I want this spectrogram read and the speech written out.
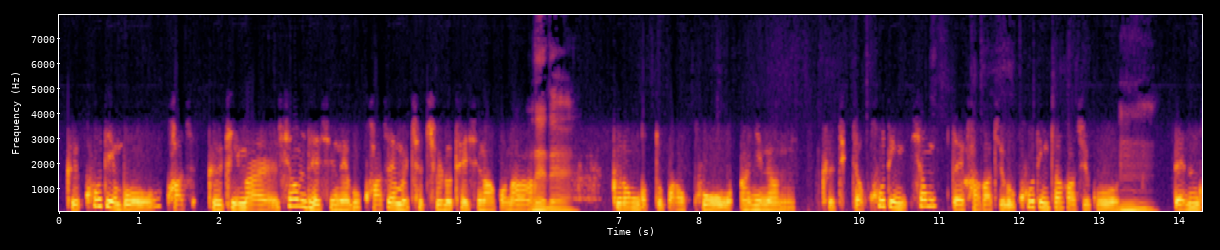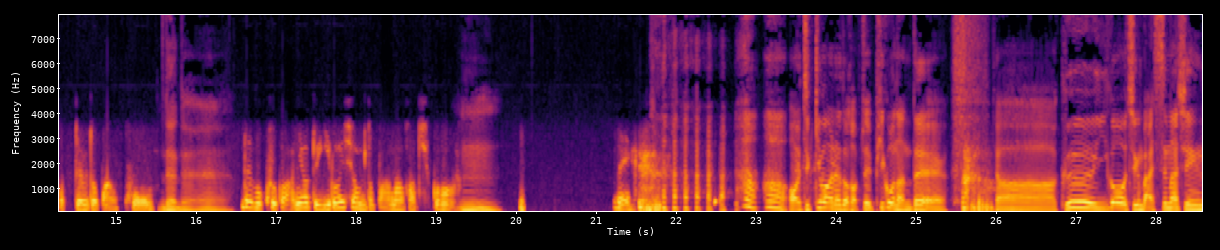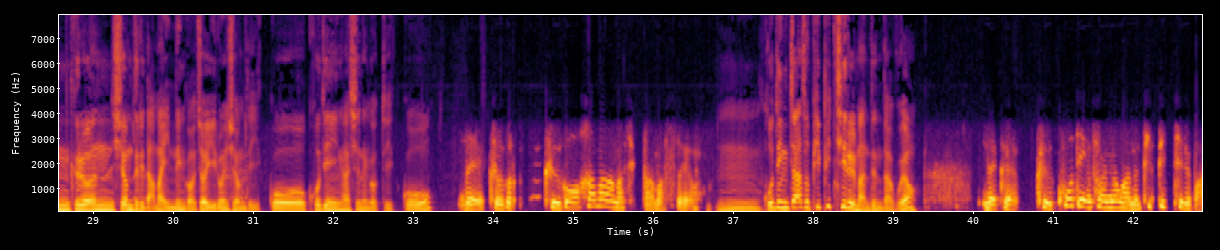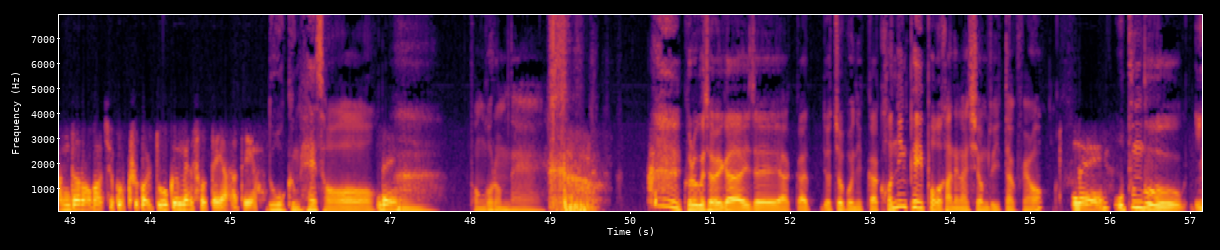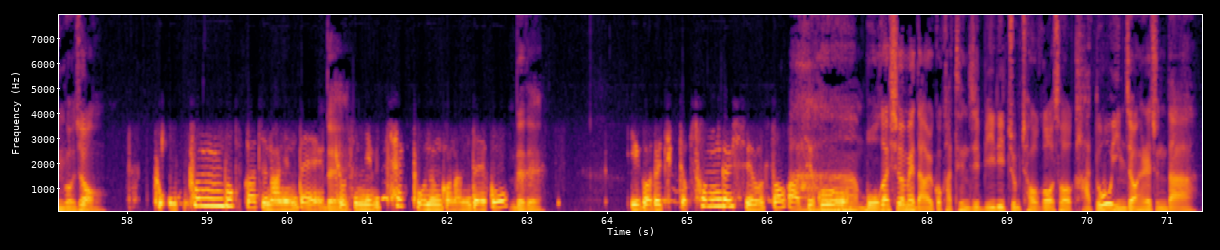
그 코딩 뭐, 과제, 그 기말 시험 대신에 뭐 과제물 제출로 대신하거나. 네네. 그런 것도 많고, 아니면 그 직접 코딩 시험 때 가가지고 코딩 짜가지고 음, 내는 것들도 많고. 네네. 근데 뭐 그거 아니어도 이론 시험도 많아가지고. 음. 네. 어, 듣기만 해도 갑자기 피곤한데, 자, 그, 이거 지금 말씀하신 그런 시험들이 남아 있는 거죠? 이론 시험도 있고, 코딩 하시는 것도 있고. 네, 그, 그거 하나하나씩 남았어요. 음, 코딩 짜서 PPT를 만든다고요? 네, 그, 그 코딩 설명하는 PPT를 만들어가지고 그걸 녹음해서 내야 돼요. 녹음해서? 네. 번거롭네. 그리고 저희가 이제 아까 여쭤보니까 커닝 페이퍼가 가능한 시험도 있다고요? 네. open book인 거죠? 그 open book까지는 아닌데 네. 교수님이 책 보는 건 안 되고 네네. 이거를 직접 손글씨로 써가지고 아, 뭐가 시험에 나올 것 같은지 미리 좀 적어서 가도 인정을 해준다.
